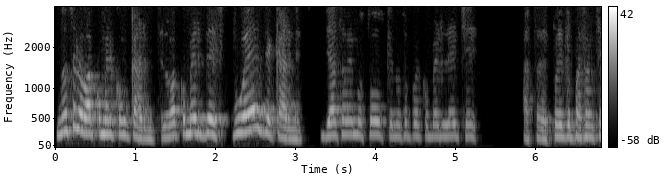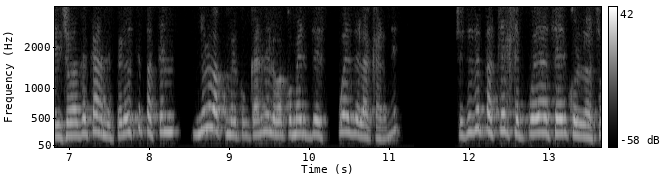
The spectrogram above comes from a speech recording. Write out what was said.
no se lo va a comer con carne, se lo va a comer después de carne. Ya sabemos todos que no se puede comer leche hasta después de que pasan seis horas de carne, pero este pastel no lo va a comer con carne, lo va a comer después de la carne. Entonces ese pastel se puede hacer con las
